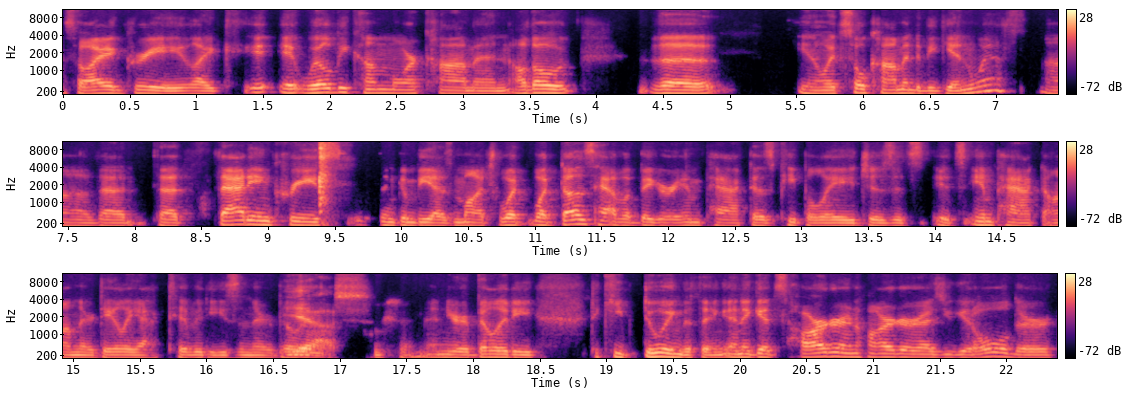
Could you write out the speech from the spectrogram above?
so i agree like it, it will become more common although the you know it's so common to begin with uh, that that that increase isn't going to be as much. What what does have a bigger impact as people age is its its impact on their daily activities and their ability yes. to function and your ability to keep doing the thing. And it gets harder and harder as you get older.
